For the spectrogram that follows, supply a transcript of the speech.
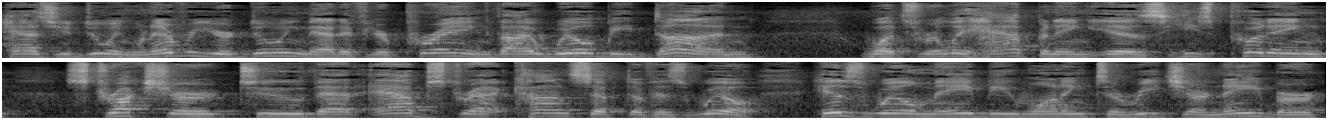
has you doing. Whenever you're doing that, if you're praying, Thy will be done, what's really happening is He's putting structure to that abstract concept of His will. His will may be wanting to reach your neighbor,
